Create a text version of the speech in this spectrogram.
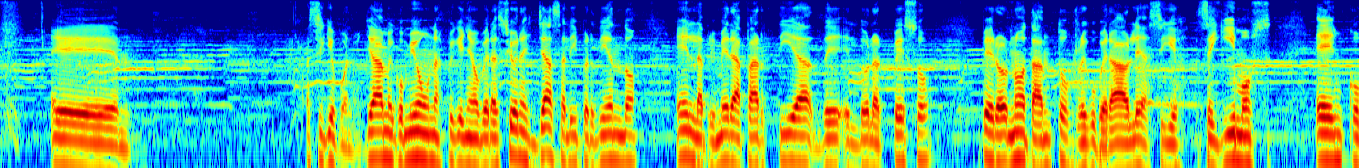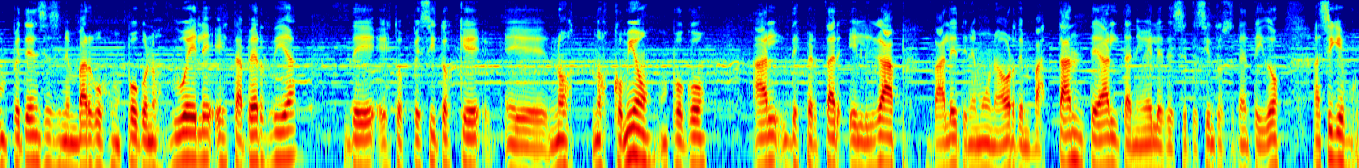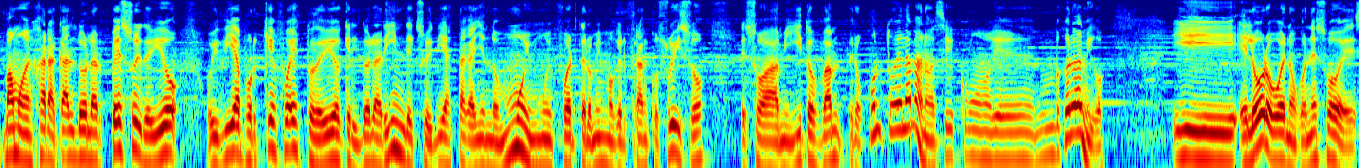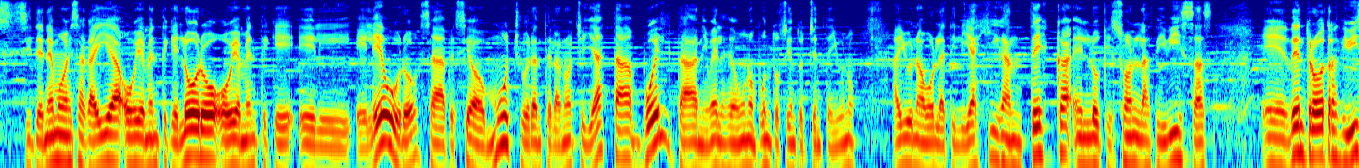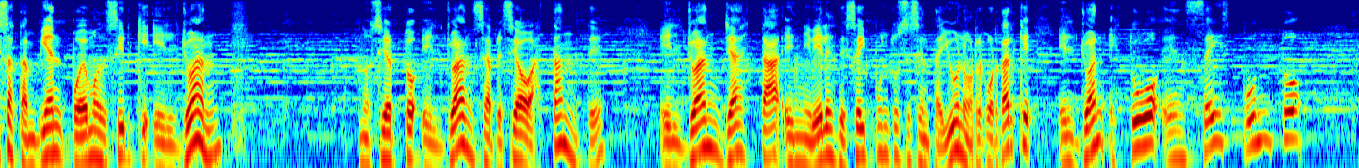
Eh, así que bueno, ya me comió unas pequeñas operaciones. Ya salí perdiendo en la primera partida del dólar peso. Pero no tanto recuperable. Así que seguimos en competencia. Sin embargo, un poco nos duele esta pérdida de estos pesitos que eh, nos, nos comió un poco al despertar el gap, ¿vale? Tenemos una orden bastante alta niveles de 772. Así que vamos a dejar acá el dólar peso y debido hoy día, ¿por qué fue esto? Debido a que el dólar index hoy día está cayendo muy muy fuerte, lo mismo que el franco suizo. Esos amiguitos van, pero juntos de la mano, así es como que un mejor amigo. Y el oro, bueno, con eso es, si tenemos esa caída, obviamente que el oro, obviamente que el, euro se ha apreciado mucho durante la noche, ya está vuelta a niveles de 1.181, hay una volatilidad gigantesca en lo que son las divisas. Eh, dentro de otras divisas también podemos decir que el yuan, ¿no es cierto? El yuan se ha apreciado bastante. El yuan ya está en niveles de 6.61. Recordar que el yuan estuvo en 6.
